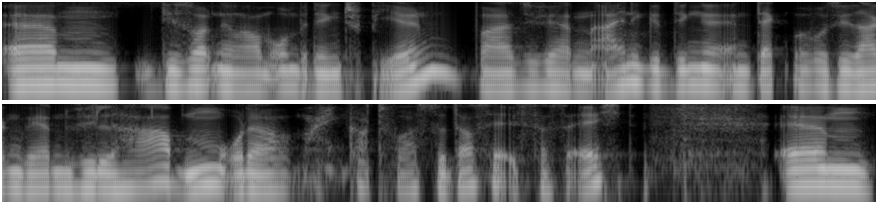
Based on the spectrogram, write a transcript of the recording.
ähm, die sollten den Raum unbedingt spielen, weil sie werden einige Dinge entdecken, wo sie sagen werden, will haben oder mein Gott, wo hast du das her? Ist das echt? Ähm,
